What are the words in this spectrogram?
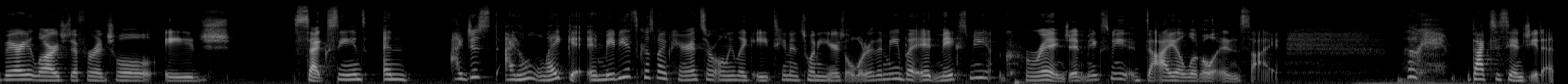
very large differential age sex scenes and I just I don't like it. And maybe it's cuz my parents are only like 18 and 20 years older than me, but it makes me cringe. It makes me die a little inside. Okay, back to Sangeeta.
